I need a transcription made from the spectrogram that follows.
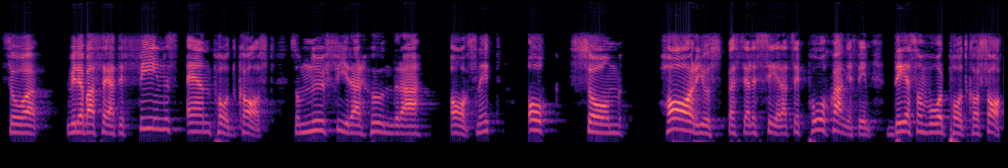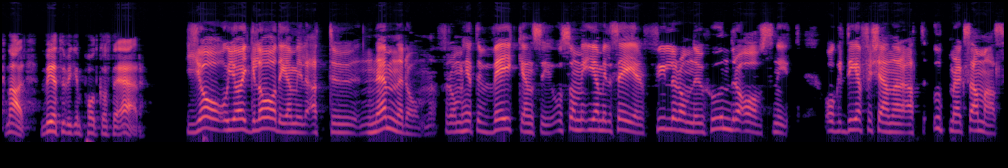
så vill jag bara säga att det finns en podcast som nu firar 100 avsnitt och som har just specialiserat sig på genrefilm, det som vår podcast saknar. Vet du vilken podcast det är? Ja, och jag är glad Emil att du nämner dem. För de heter Vacancy och som Emil säger fyller de nu 100 avsnitt. Och det förtjänar att uppmärksammas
